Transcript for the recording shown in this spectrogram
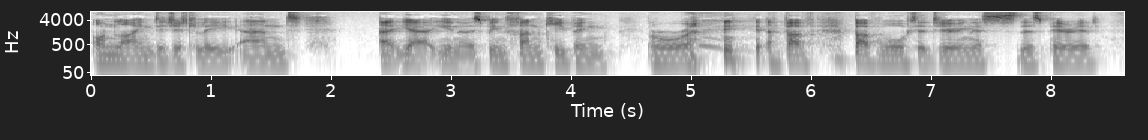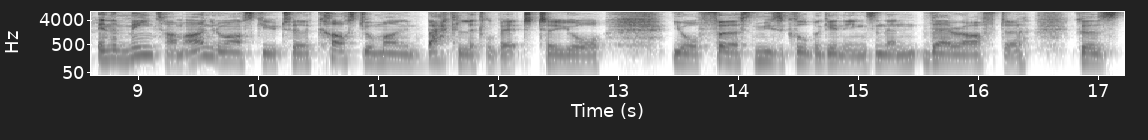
online digitally. And uh, yeah, you know, it's been fun keeping above, above water during this, this period. In the meantime, I'm going to ask you to cast your mind back a little bit to your your first musical beginnings and then thereafter, because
